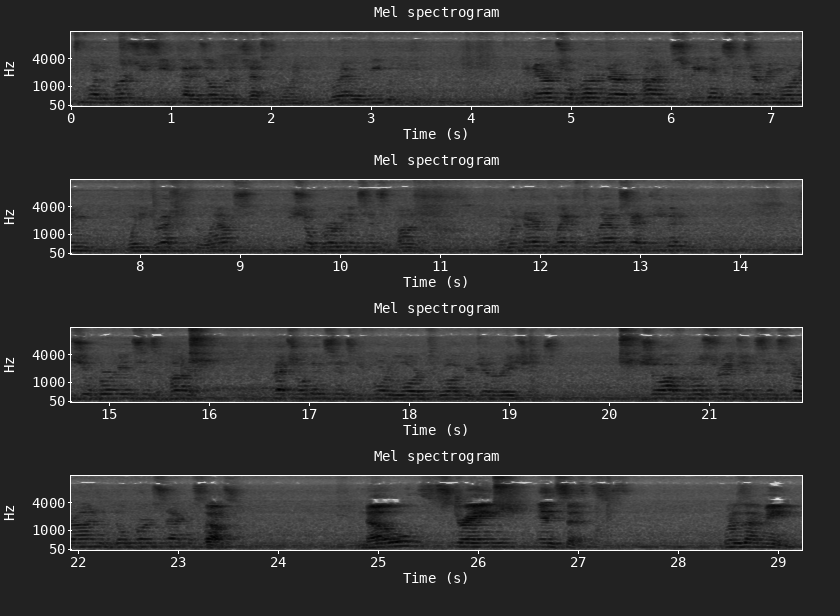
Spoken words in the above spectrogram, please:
before the mercy seat that is over the testimony, where I will meet with thee. And Aaron shall burn thereupon sweet incense every morning when he dresses the lamps, he shall burn incense upon it. And when Aaron lighteth the lamps at even, he shall burn incense upon it, perpetual incense before the Lord throughout your generations. Offer no strange incense thereon, no burnt sacrifice. No strange incense. What does that mean?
